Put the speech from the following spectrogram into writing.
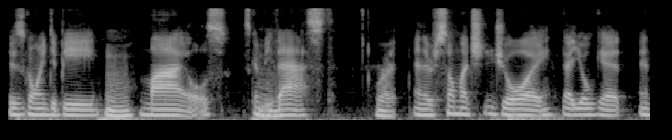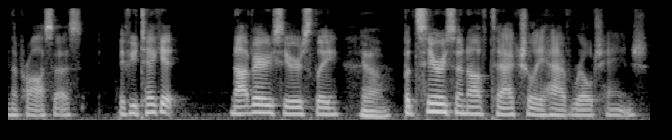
is going to be Mhm. miles. It's going to Mhm. be vast Right. and there's so much joy that you'll get in the process if you take it not very seriously Yeah. but serious enough to actually have real change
